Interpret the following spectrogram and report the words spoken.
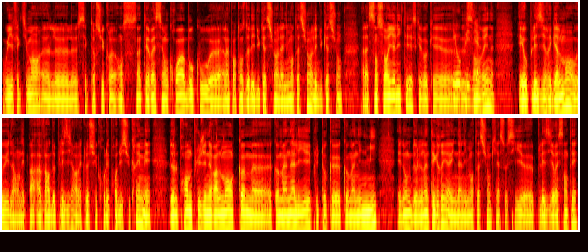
Oui, effectivement, le, le, secteur sucre, on s'intéresse et on croit beaucoup à l'importance de l'éducation à l'alimentation, à l'éducation à la sensorialité, ce qu'évoquait Sandrine, et au plaisir également. Oui, là, on n'est pas avare de plaisir avec le sucre ou les produits sucrés, mais de le prendre plus généralement comme euh, comme un allié plutôt que comme un ennemi, et donc de l'intégrer à une alimentation qui associe euh, plaisir et santé.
